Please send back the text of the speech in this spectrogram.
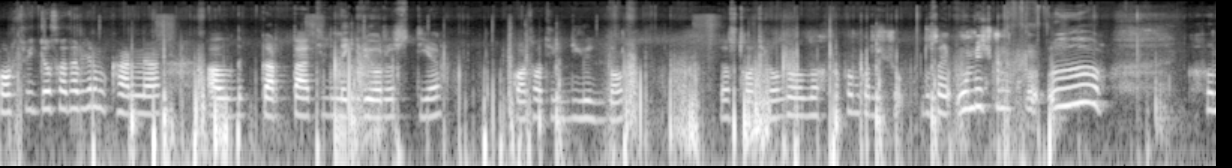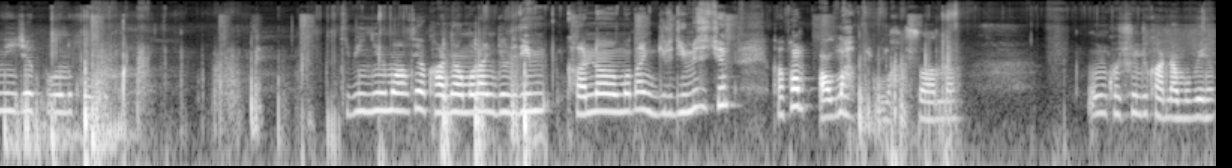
short videosu atabilirim. Karne aldık kart tatiline giriyoruz diye. Kart tatili değil lan. Yaz tatil Allah Allah kafam karışıyor. Dur sen 15 gün. Kafam iyice bulanık oldu. 2026'ya karne almadan girdiğim karne almadan girdiğimiz için kafam Allah Allah şu anda. Onun kaçıncı karnem bu benim?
